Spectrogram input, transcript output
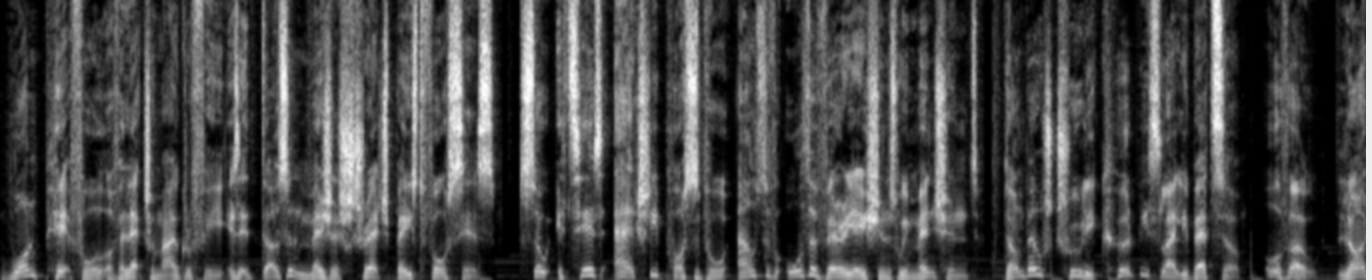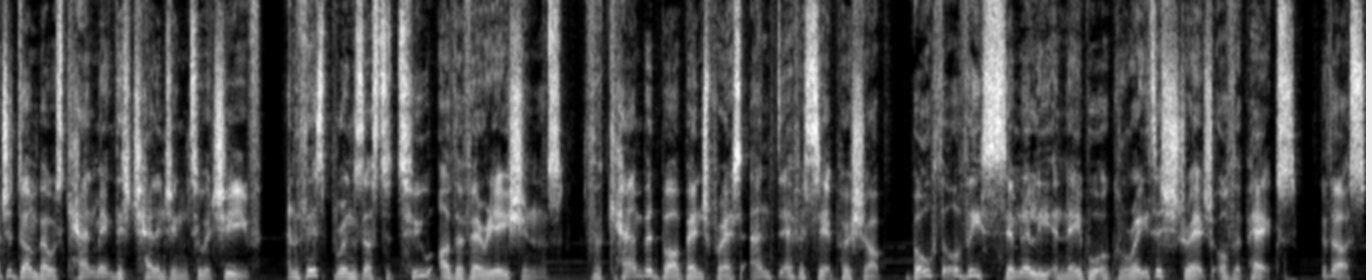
one pitfall of electromyography is it doesn't measure stretch-based forces. So it is actually possible out of all the variations we mentioned, dumbbells truly could be slightly better, although larger dumbbells can make this challenging to achieve. And this brings us to two other variations, the cambered bar bench press and deficit push-up. Both of these similarly enable a greater stretch of the pecs. Thus,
